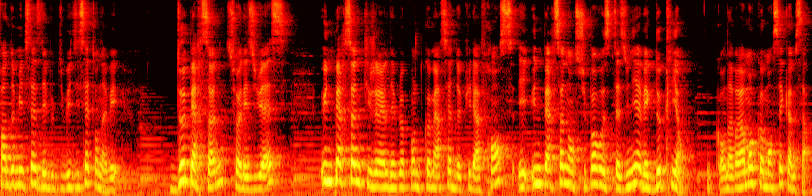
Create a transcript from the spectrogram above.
Fin 2016, début 2017, on avait deux personnes sur les US. Une personne qui gérait le développement commercial depuis la France et une personne en support aux États-Unis avec deux clients. Donc on a vraiment commencé comme ça.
